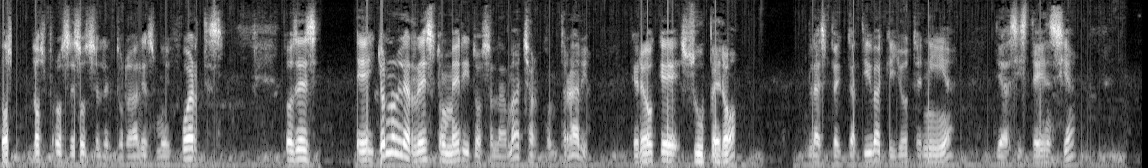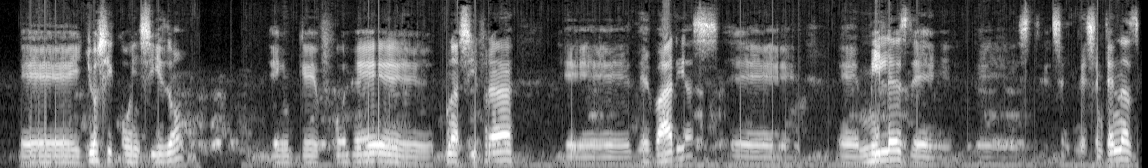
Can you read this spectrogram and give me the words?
dos, dos procesos electorales muy fuertes? Entonces, eh, yo no le resto méritos a la marcha, al contrario, creo que superó la expectativa que yo tenía de asistencia. Eh, yo sí coincido en que fue una cifra eh, de varias miles de, este, de, centenas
